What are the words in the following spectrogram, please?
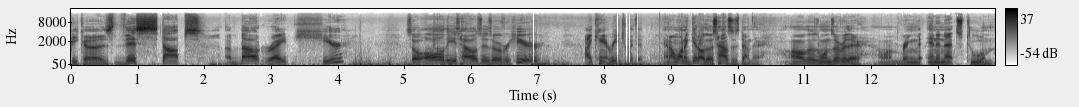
because this stops about right here. So all these houses over here, I can't reach with it. And I want to get all those houses down there. All those ones over there. I want to bring the internets to them.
